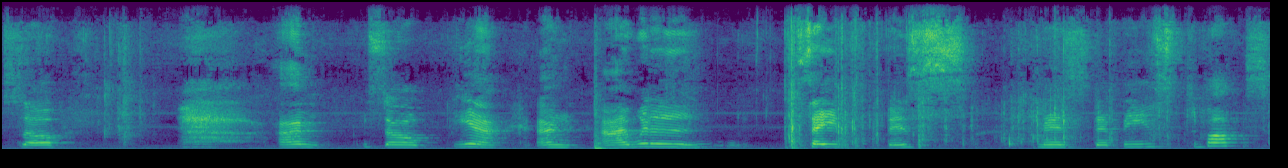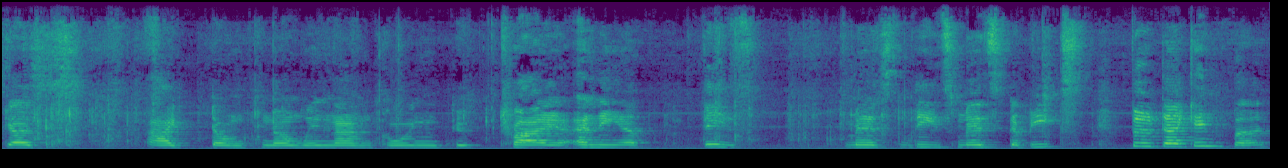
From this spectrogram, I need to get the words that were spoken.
So, I'm, so, yeah, and I will save this Mr. Beast box because I don't know when I'm going to try any of these Miss these Mr. Beast food again, but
